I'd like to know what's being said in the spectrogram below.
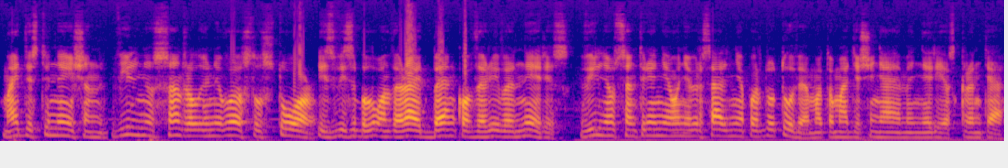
My destination, Vilnius Central Universal Store, is visible on the right bank of the river Neris. Vilniaus centrinė universalinė parduotuvė matoma dešiniajame Neries krante.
